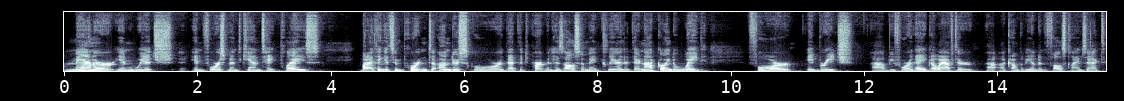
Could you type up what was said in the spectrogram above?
manner in which enforcement can take place. But I think it's important to underscore that the department has also made clear that they're not going to wait for a breach uh, before they go after uh, a company under the False Claims Act.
